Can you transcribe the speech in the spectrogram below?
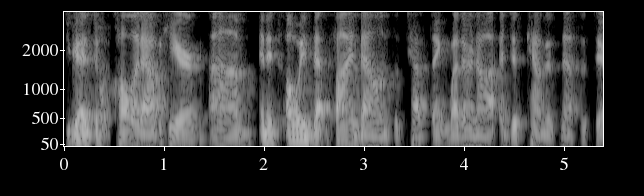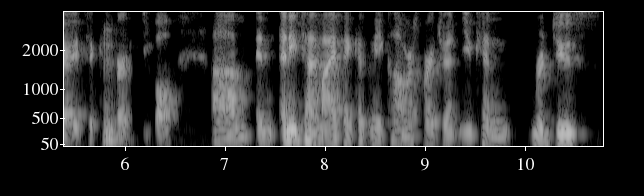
You guys don't call it out here, um, and it's always that fine balance of testing whether or not a discount is necessary to hmm. convert mm-hmm. people. Um, and anytime I think as an e-commerce merchant, you can reduce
